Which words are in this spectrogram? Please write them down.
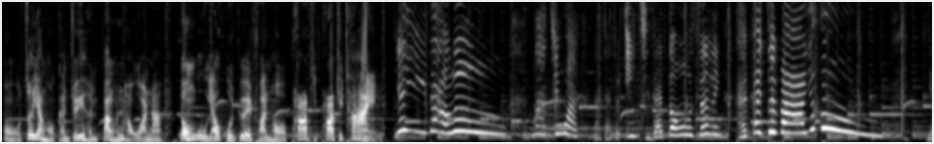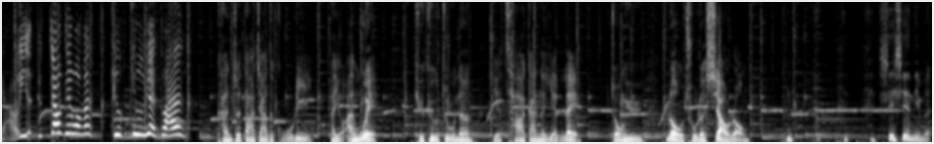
哦，这样哦感觉也很棒，很好玩呐、啊！动物摇滚乐团哈、party party time！耶，太好喽！那今晚大家就一起在动物森林开派对吧！哟吼，表演就交给我们 QQ 乐团。看着大家的鼓励还有安慰，QQ 猪呢也擦干了眼泪，终于露出了笑容。谢谢你们，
